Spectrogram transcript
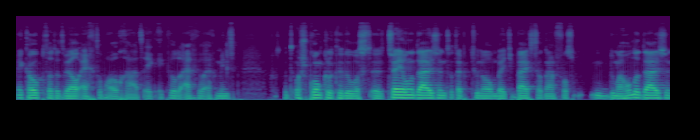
ik hoop dat het wel echt omhoog gaat. Ik, ik wilde eigenlijk wel echt minst. Het oorspronkelijke doel was uh, 200.000. Dat heb ik toen al een beetje bijgesteld naar volgens doe maar 100.000.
